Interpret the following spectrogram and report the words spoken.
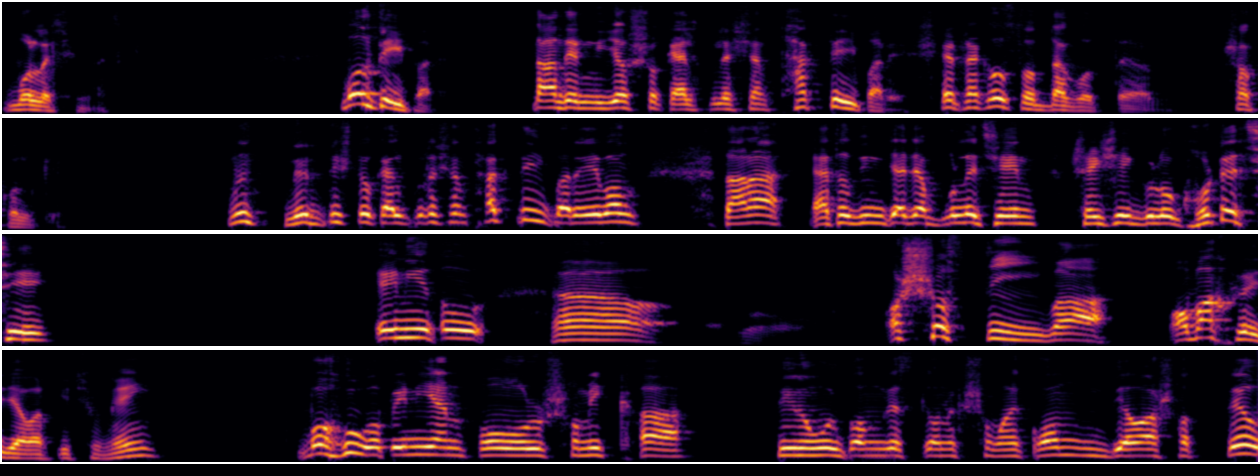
বলেছেন আজকে। বলতেই পারে, তাদের নিজস্ব ক্যালকুলেশন থাকতেই পারে, সেটাকেও শ্রদ্ধা করতে হবে সকলকে। নির্দিষ্ট ক্যালকুলেশন থাকতেই পারে এবং তারা এতদিন যা যা বলেছেন, সেই সেইগুলো ঘটেছে। এ নিয়ে তো অস্বস্তি বা অবাক হয়ে যাওয়ার কিছু নেই। বহু ওপিনিয়ন পোল সমীক্ষা তৃণমূল কংগ্রেসকে অনেক সময় কম দেওয়া সত্ত্বেও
